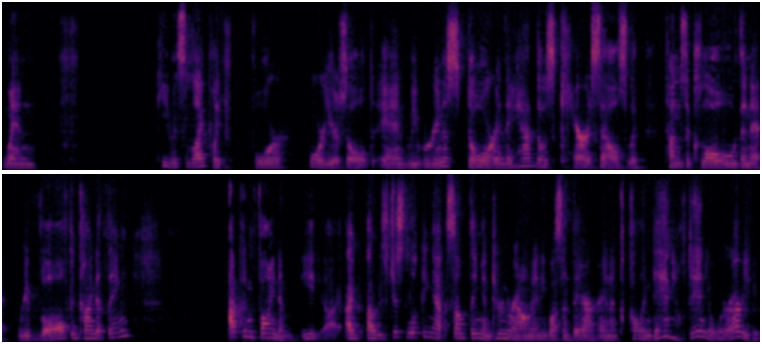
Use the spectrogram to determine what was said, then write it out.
when he was likely four four years old and we were in a store and they had those carousels with tons of clothes and it revolved and kind of thing. I couldn't find him. He, I, I was just looking at something and turned around and he wasn't there and i'm calling daniel daniel where are you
